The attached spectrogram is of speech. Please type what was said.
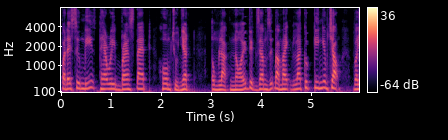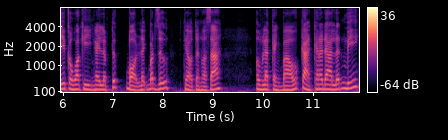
và đại sứ Mỹ Terry Branstad hôm Chủ nhật. Ông Lạc nói việc giam giữ bà Mạnh là cực kỳ nghiêm trọng và yêu cầu Hoa Kỳ ngay lập tức bỏ lệnh bắt giữ, theo Tân Hoa Xã. Ông Lạc cảnh báo cả Canada lẫn Mỹ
